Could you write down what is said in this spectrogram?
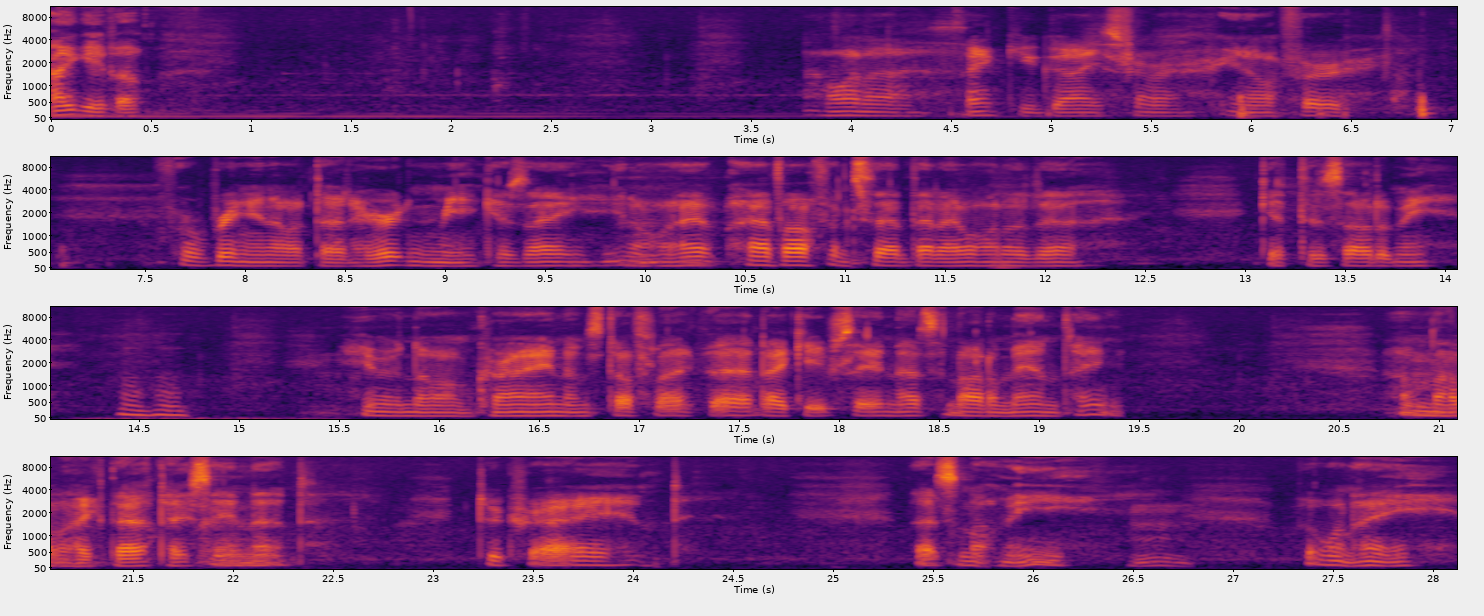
I gave up. I want to thank you guys for, you know, for for bringing out that hurt in me because I, you know, I have, I've often said that I wanted to get this out of me. Mm-hmm. Even though I'm crying and stuff like that, I keep saying that's not a man thing. I'm not like that. I say that to cry, and that's not me. But when I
